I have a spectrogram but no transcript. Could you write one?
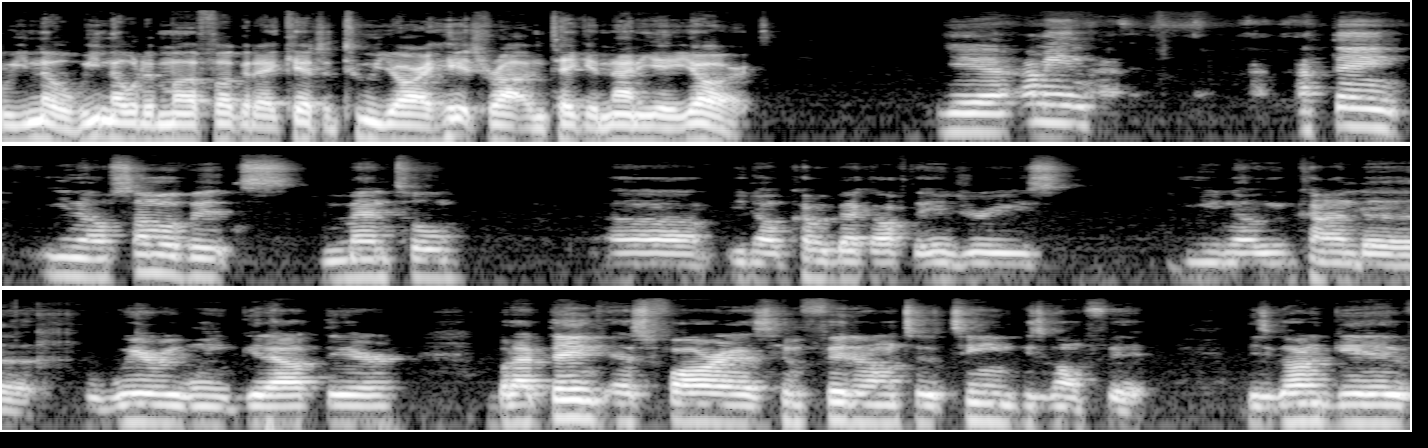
we know. We know the motherfucker that catch a two yard hitch route and take it 98 yards. Yeah, I mean, I think you know some of it's mental. Uh, you know, coming back off the injuries, you know, you kind of weary when you get out there. But I think as far as him fitting onto the team, he's gonna fit. He's gonna give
